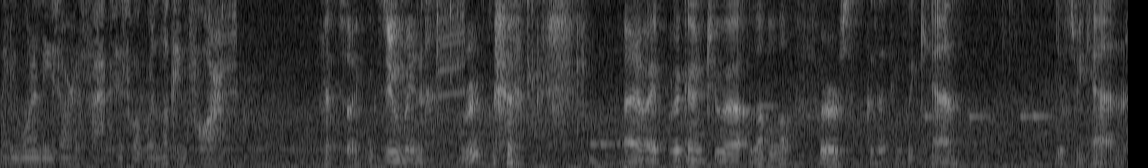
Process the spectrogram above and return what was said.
Maybe one of these artifacts is what we're looking for. so I can zoom in. anyway, we're going to uh, level up first, because I think we can. Yes, we can.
